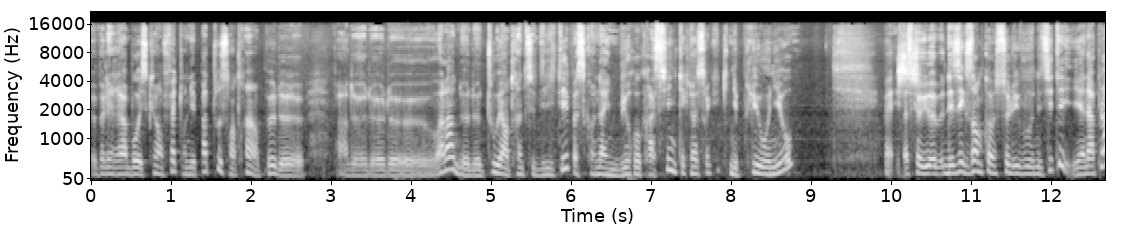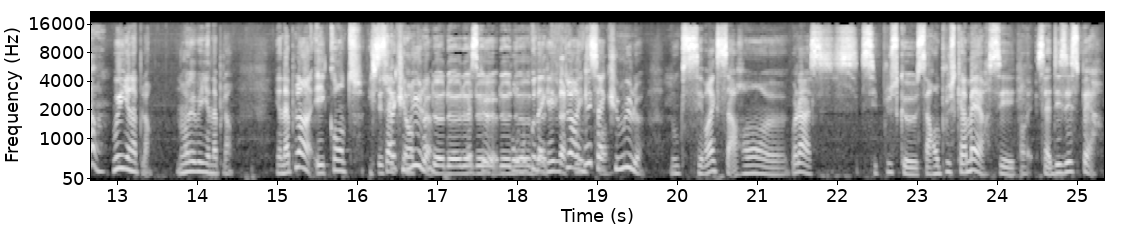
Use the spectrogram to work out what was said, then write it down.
Valérie Rabault, est-ce qu'en fait, on n'est pas tous en train un peu de, enfin, de, de, de- voilà, de, tout est en train de se déliter parce qu'on a une bureaucratie, une technologie qui n'est plus au niveau? Parce que euh, des exemples comme celui que vous venez de citer, il y en a plein. Oui, il y en a plein. Oui, oui, il y en a plein. Il y en a plein. Et quand ils s'accumulent, parce que pour beaucoup d'agriculteurs, ils s'accumulent. Donc c'est vrai que ça rend, euh, voilà, c'est plus que ça rend plus qu'amer. C'est ça désespère.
